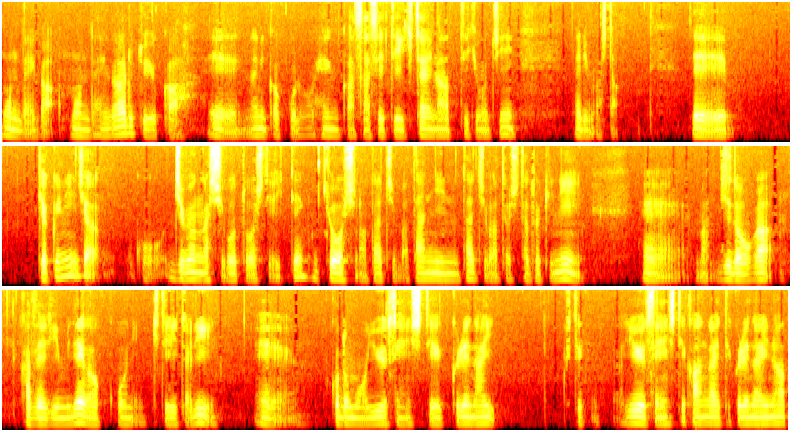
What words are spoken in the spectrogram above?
問題が問題があるというか、えー、何かこれを変化させていきたいなって気持ちになりました。で逆にじゃあこう自分が仕事をしていて教師の立場担任の立場とした時に、えーまあ、児童が風邪気味で学校に来ていたり、えー、子供を優先してくれない優先して考えてくれないなっ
